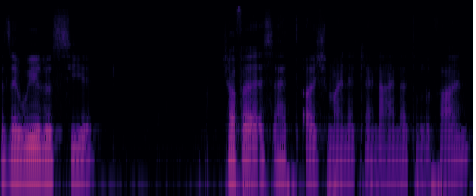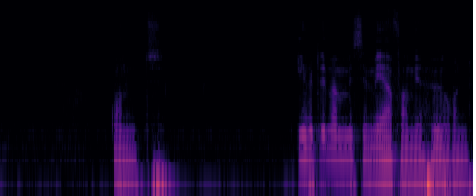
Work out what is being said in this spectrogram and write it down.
also, Real Lucy. Ich hoffe, es hat euch meine kleine Einleitung gefallen. Und ihr werdet immer ein bisschen mehr von mir hören.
